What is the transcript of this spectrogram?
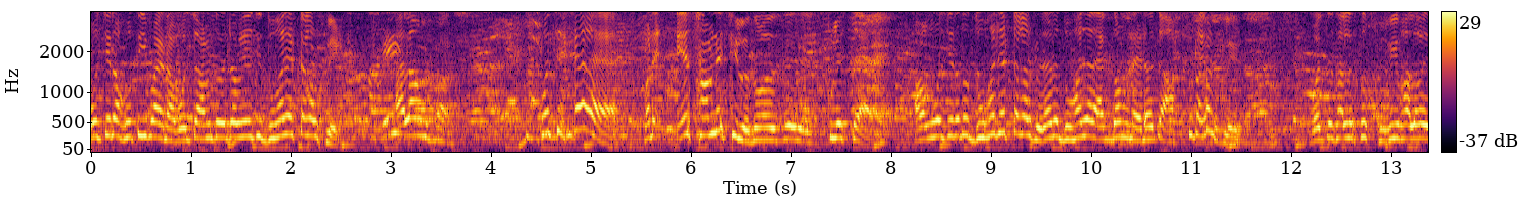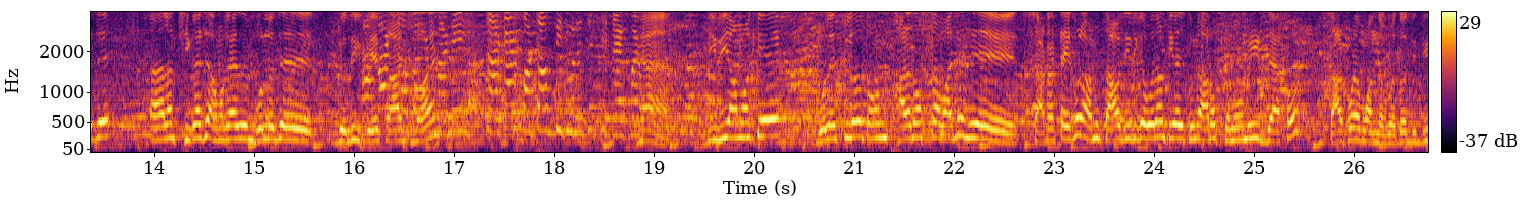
বলছে এটা হতেই পারে না, বলছে আমি তো এটা ভেবেছি দু হাজার টাকার প্লেট অ্যালাউ বলছে হ্যাঁ মানে এর সামনে ছিল তোমার স্কুলের স্যার। আমাকে বলছে, এটা তো দু হাজার টাকার প্লেট আরে দু হাজার একদম না, এটা হচ্ছে আটশো টাকার প্লেট বলছে, তাহলে তো খুবই ভালো হয়েছে। ঠিক আছে। আমাকে বলল যে যদি এ কাজ হয় হ্যাঁ দিদি আমাকে বলেছিল তখন সাড়ে দশটা বাজে যে স্টার্টারটা এখো আমি তাও দিদিকে বললাম ঠিক আছে তুমি আরও পনেরো মিনিট দেখো তারপরে বন্ধ করো। তো দিদি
